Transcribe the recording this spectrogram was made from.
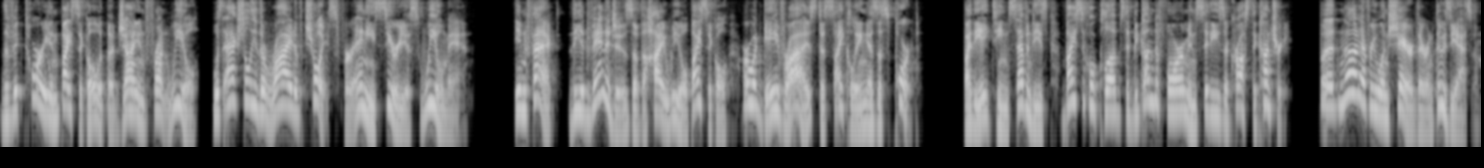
the Victorian bicycle with the giant front wheel was actually the ride of choice for any serious wheelman. In fact, the advantages of the high wheel bicycle are what gave rise to cycling as a sport. By the 1870s, bicycle clubs had begun to form in cities across the country, but not everyone shared their enthusiasm.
